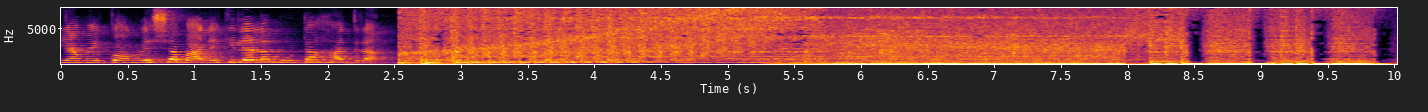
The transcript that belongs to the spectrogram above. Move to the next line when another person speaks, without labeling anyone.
यामुळे काँग्रेसच्या बालेकिल्ल्याला मोठा हादरा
